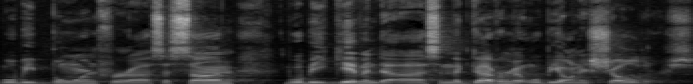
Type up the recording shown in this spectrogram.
will be born for us, a son will be given to us, and the government will be on his shoulders.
